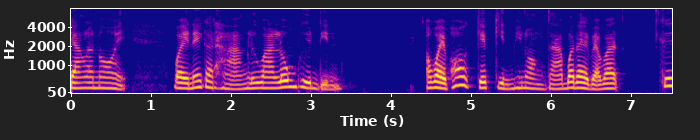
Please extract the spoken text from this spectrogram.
ยางละน้อย ไว้ในกระถางหรือว่าลงพื้นดิน เอาไว้พ่อเก็บกินพี่น้องจ้าบ่ได้แบบว่าคือ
